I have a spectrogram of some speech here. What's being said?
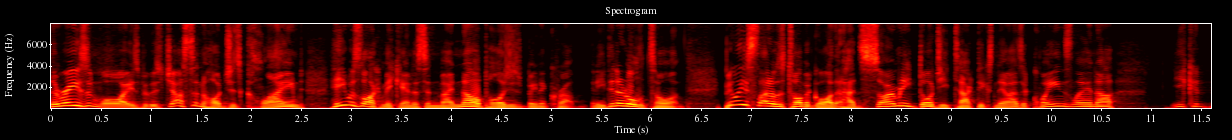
the reason why is because Justin Hodges claimed he was like Mick Anderson, made no apologies for being a crub, and he did it all the time. Billy Slater was the type of guy that had so many dodgy tactics. Now, as a Queenslander, you could,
